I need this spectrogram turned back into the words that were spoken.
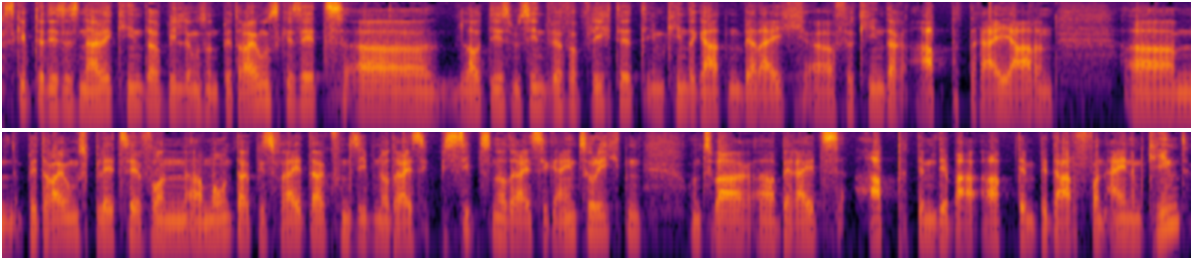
Es gibt ja dieses neue Kinderbildungs- und Betreuungsgesetz. Äh, laut diesem sind wir verpflichtet, im Kindergartenbereich äh, für Kinder ab drei Jahren ähm, Betreuungsplätze von äh, Montag bis Freitag von 7.30 Uhr bis 17.30 Uhr einzurichten. Und zwar äh, bereits ab dem, ab dem Bedarf von einem Kind.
